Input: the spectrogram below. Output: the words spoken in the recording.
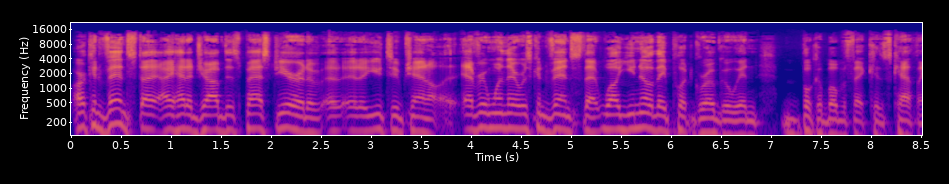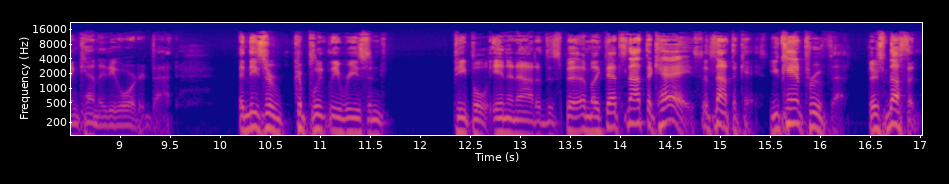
are convinced. I, I had a job this past year at a at a YouTube channel. Everyone there was convinced that well, you know, they put Grogu in Book of Boba Fett because Kathleen Kennedy ordered that, and these are completely reasoned people in and out of this. I'm like, that's not the case. It's not the case. You can't prove that. There's nothing.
